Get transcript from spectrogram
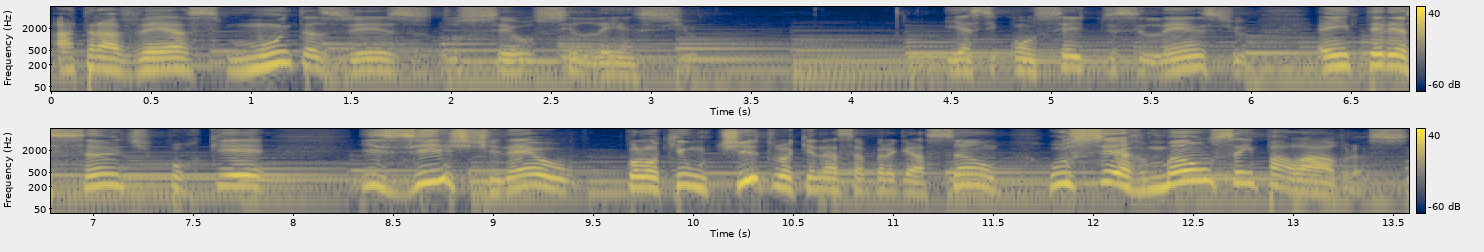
através muitas vezes do seu silêncio. E esse conceito de silêncio é interessante porque existe, né? Eu coloquei um título aqui nessa pregação, o sermão sem palavras.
